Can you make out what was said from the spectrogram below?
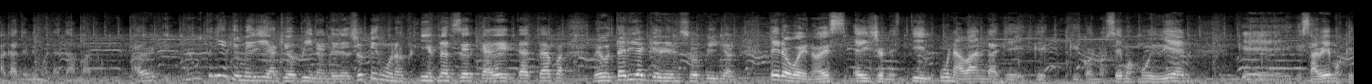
acá tenemos la tapa, A ver, me gustaría que me digan qué opinan de Yo tengo una opinión acerca de esta tapa, me gustaría que den su opinión. Pero bueno, es Asian Steel, una banda que conocemos muy bien, que, sabemos que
